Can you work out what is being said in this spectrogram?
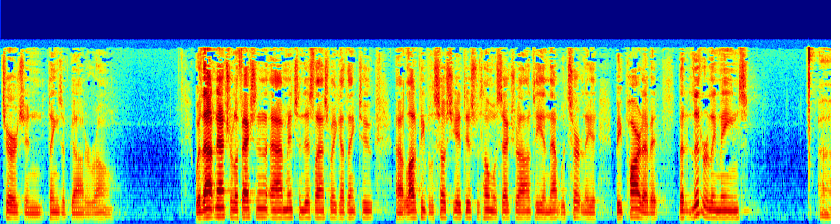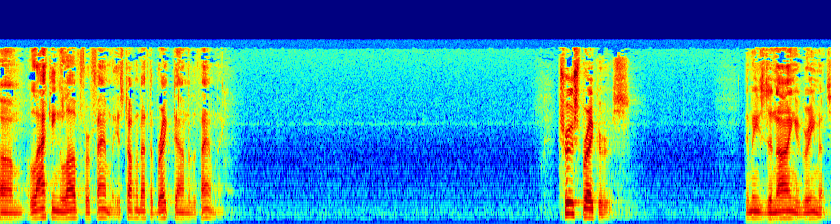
church and things of God are wrong. Without natural affection, I mentioned this last week, I think, too. A lot of people associate this with homosexuality, and that would certainly be part of it. But it literally means um, lacking love for family. It's talking about the breakdown of the family. Truce breakers. It means denying agreements.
